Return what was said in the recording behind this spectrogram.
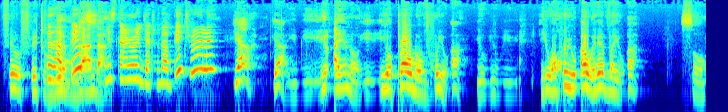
feel free to, To be the a beach, Muganda. Mr. Roger, to the beach, really? Yeah, yeah. You, you, you know, you're proud of who you are. You, you, you, you are who you are wherever you are. So,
